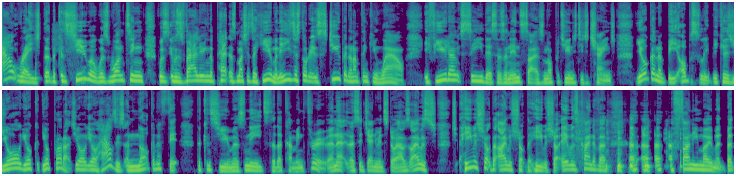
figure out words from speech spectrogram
outraged that the consumer was wanting, was, it was valuing the pet as much as a human. He just thought it was stupid. And I'm thinking, wow, if you don't see this as an insight, as an opportunity to change, you're going to be obsolete because your, your, your product, your, your houses are not going to fit the consumer's needs that are coming through. And that, that's a genuine story. I was, I was, he was shocked that I was shocked that he was shocked. It was kind of a, a, a, a funny moment. But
